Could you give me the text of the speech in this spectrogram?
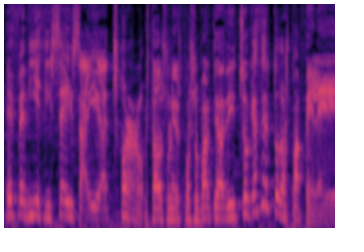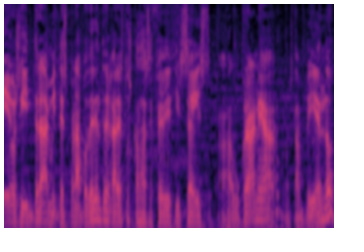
F-16 ahí a chorro. Estados Unidos por su parte, ha dicho que hacer todos los papeleos y trámites para poder entregar estos cazas F-16 a Ucrania, lo están pidiendo,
